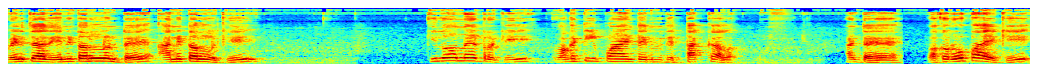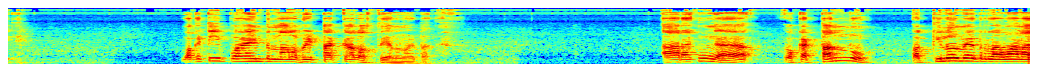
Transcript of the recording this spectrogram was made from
వెళితే అది ఎన్ని టన్నులు ఉంటే అన్ని టన్నులకి కిలోమీటర్కి ఒకటి పాయింట్ ఎనిమిది టక్కలు. అంటే ఒక రూపాయికి ఒకటి పాయింట్ నలభై టక్కాలు వస్తాయి అన్నమాట. ఆ రకంగా ఒక టన్ను ఒక కిలోమీటర్ రవాణా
